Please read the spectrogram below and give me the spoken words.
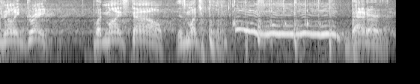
Is really great, but my style is much better. Better.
